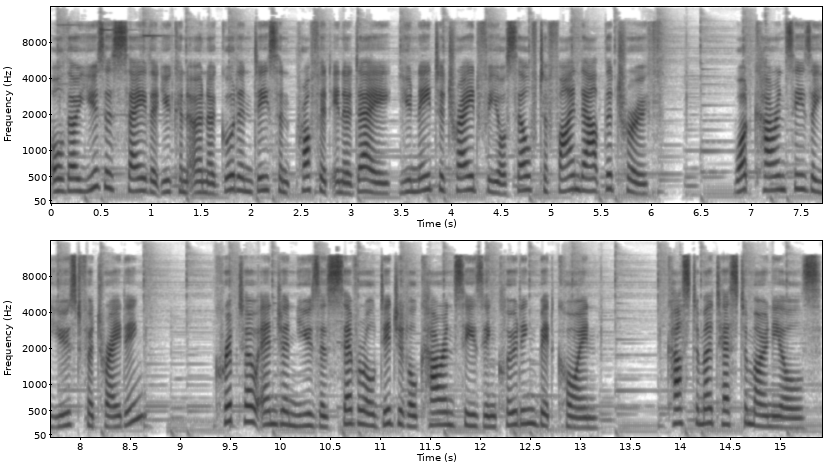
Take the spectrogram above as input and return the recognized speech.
Although users say that you can earn a good and decent profit in a day, you need to trade for yourself to find out the truth. What currencies are used for trading? Crypto Engine uses several digital currencies including Bitcoin. Customer testimonials.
